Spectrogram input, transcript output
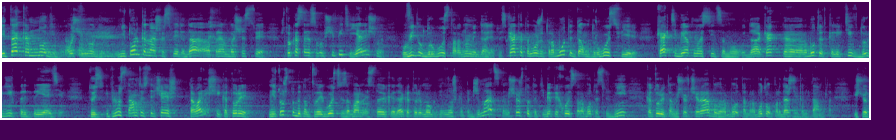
И так ко многим, очень многим. Не только нашей сфере, да, а прям в большинстве. Что касается в общепите, я лично увидел другую сторону медали. То есть как это может работать там в другой сфере, как тебе относиться могут, да, как э, работает коллектив в других предприятиях. То есть и плюс там ты встречаешь товарищей, которые не то чтобы там твои гости за барной стойкой, да, которые могут немножко поджиматься, там еще что-то, тебе приходится работать с людьми, которые там еще вчера был, работ, там, работал продажником там-то. Еще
